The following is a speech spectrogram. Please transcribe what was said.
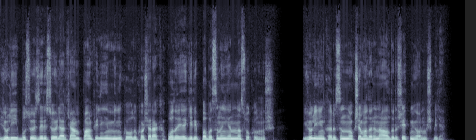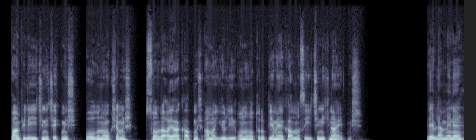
Yuli bu sözleri söylerken Pamfili'nin minik oğlu koşarak odaya girip babasının yanına sokulmuş. Yuli'nin karısının okşamalarını aldırış etmiyormuş bile. Pamfili içini çekmiş, oğlunu okşamış, sonra ayağa kalkmış ama Yuli onu oturup yemeğe kalması için ikna etmiş. Evlenmene,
